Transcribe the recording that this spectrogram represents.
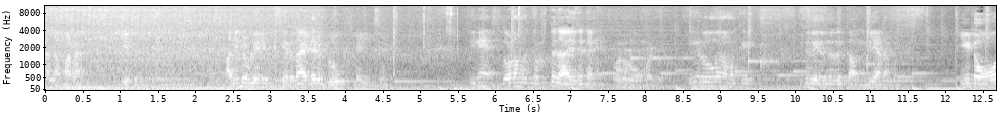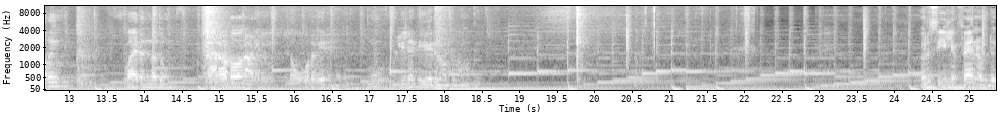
അലമറ ചെയ്തിട്ടുണ്ട് അതിന്റെ ഉള്ളിൽ ചെറുതായിട്ടൊരു ബ്ലൂ ലൈറ്റും. പിന്നെ ഇതോടെ നമ്മൾ തൊട്ട് താഴെ തന്നെ ഒരു റൂമുണ്ട്. ഈ റൂം നമുക്ക് ഇത് വരുന്നത് കമ്പിയാണ് നമുക്ക്. ഈ ഡോറ് വരുന്നതും കരോ ഡോറാണ് ഈ ഡോറ് വരുന്നത്. ഇനി ഉള്ളിലേക്ക് കയറി നോക്കാം നമുക്ക്. ഒരു സീലിംഗ് ഫാനുണ്ട്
